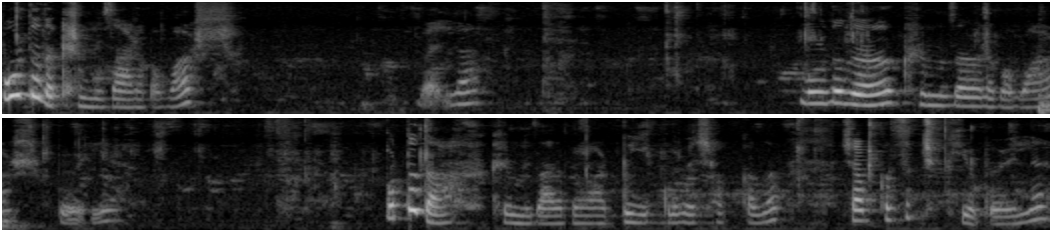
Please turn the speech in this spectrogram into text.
Burada da kırmızı araba var. Böyle. Burada da kırmızı araba var. Böyle. Burada da kırmızı araba var. Bıyıklı ve şapkalı. Şapkası çıkıyor böyle.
